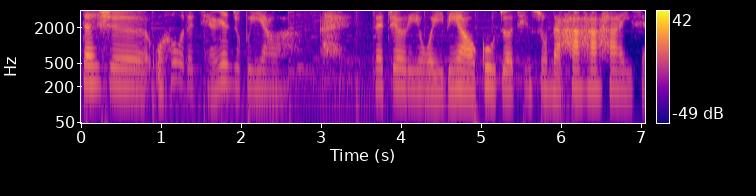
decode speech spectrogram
但是我和我的前任就不一样了，哎，在这里我一定要故作轻松的哈哈哈一下。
